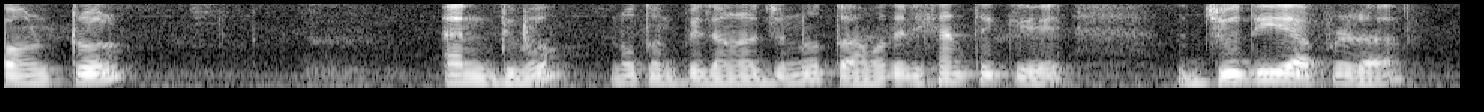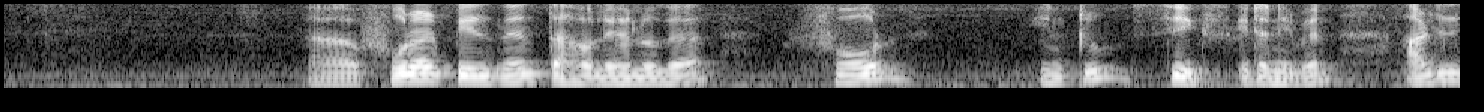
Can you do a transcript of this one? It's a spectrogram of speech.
কন্ট্রোল অ্যান্ড দিব নতুন পেজ আনার জন্য। তো আমাদের এখান থেকে যদি আপনারা ফোর আর পেজ নেন, তাহলে হলো গা ফোর ইন্টু সিক্স এটা নেবেন। আর যদি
